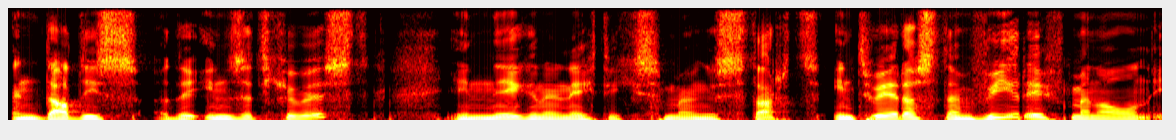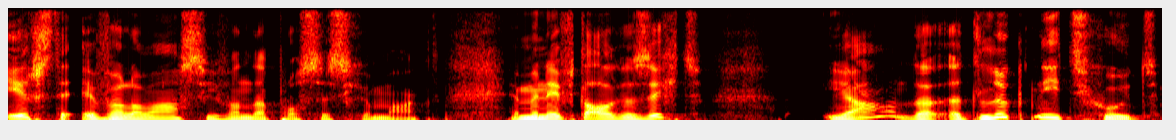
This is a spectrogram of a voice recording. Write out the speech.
En dat is de inzet geweest. In 1999 is men gestart. In 2004 heeft men al een eerste evaluatie van dat proces gemaakt. En men heeft al gezegd, ja, dat, het lukt niet goed.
